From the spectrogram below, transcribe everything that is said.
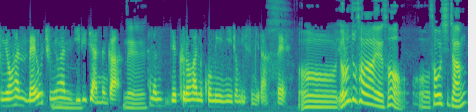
중요한 매우 중요한 음. 일이지 않는가 네. 하는 이제 그러한 고민이 좀 있습니다. 네. 어, 여론조사에서 어, 서울시장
